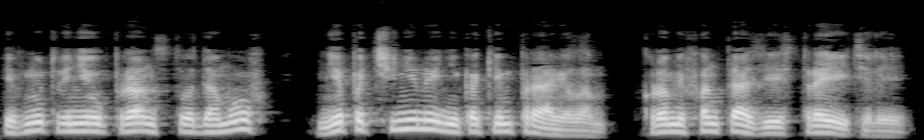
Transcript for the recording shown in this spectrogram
и внутреннее убранство домов не подчинены никаким правилам, кроме фантазии строителей.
